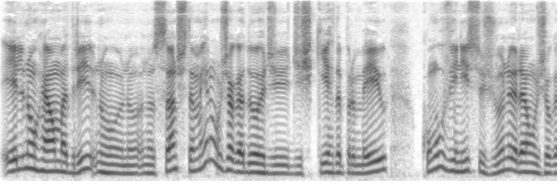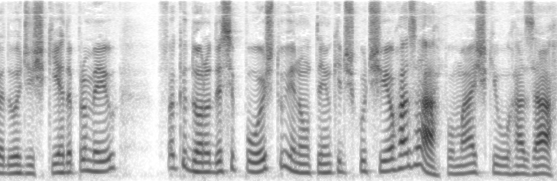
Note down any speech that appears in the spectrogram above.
ele no Real Madrid, no, no, no Santos também era um jogador de, de esquerda para o meio, como o Vinícius Júnior é um jogador de esquerda para o meio, só que o dono desse posto, e não tenho que discutir, é o Hazard, por mais que o Hazard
